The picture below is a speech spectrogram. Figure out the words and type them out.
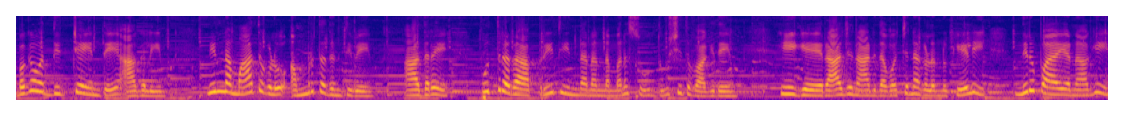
ಭಗವದ್ದಿಚ್ಛೆಯಂತೆ ಆಗಲಿ. ನಿನ್ನ ಮಾತುಗಳು ಅಮೃತದಂತಿವೆ. ಆದರೆ ಪುತ್ರರ ಪ್ರೀತಿಯಿಂದ ನನ್ನ ಮನಸ್ಸು ದೂಷಿತವಾಗಿದೆ. ಹೀಗೆ ರಾಜನಾಡಿದ ವಚನಗಳನ್ನು ಕೇಳಿ ನಿರುಪಾಯನಾಗಿ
